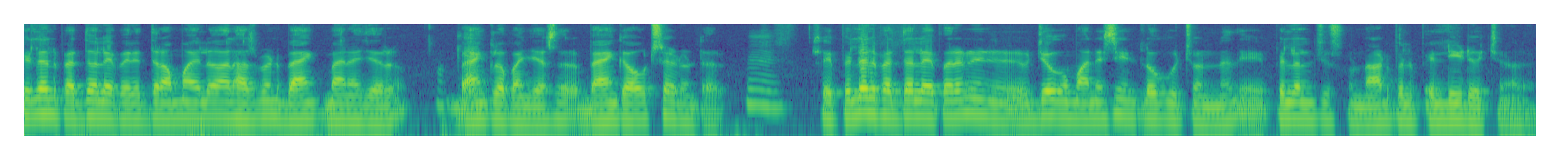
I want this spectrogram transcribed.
పిల్లలు పెద్దవాళ్ళు అయిపోయారు ఇద్దరు అమ్మాయిలు వాళ్ళ హస్బెండ్ బ్యాంక్ మేనేజర్ బ్యాంక్లో పనిచేస్తారు బ్యాంక్ అవుట్ సైడ్ ఉంటారు. మ్మ్. సో ఈ పిల్లలు పెద్దలు అయిపోయారని ఉద్యోగం మానేసి ఇంట్లో కూర్చున్నది. పిల్లల్ని చూసుకున్నాను ఆడపిల్ల పెళ్ళిడి వచ్చిన వాళ్ళు.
